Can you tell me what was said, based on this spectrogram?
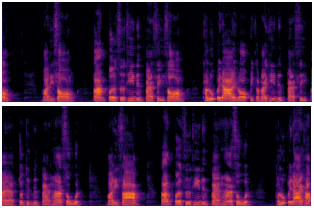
1842 หมายที่ 2 ตั้งเปิดซื้อที่ 1842 ทะลุไปได้รอปิดกำไรที่ 1848 จนถึง 1850 หมายที่ 3 ตั้งเปิดซื้อที่ 1850 ทะลุไปได้ครับ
